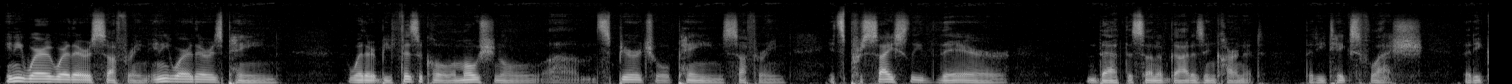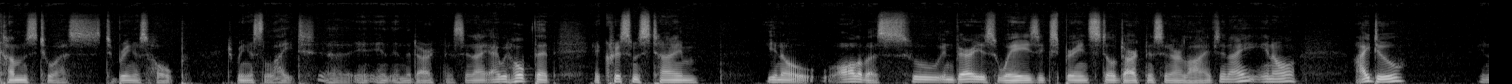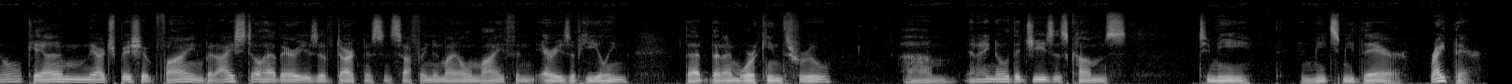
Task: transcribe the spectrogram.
anywhere where there is suffering, anywhere there is pain, whether it be physical, emotional, um, spiritual pain, suffering. It's precisely there that the Son of God is incarnate, that He takes flesh, that He comes to us to bring us hope, to bring us light uh, in, in the darkness. And I, I would hope that at Christmas time, you know, all of us who in various ways experience still darkness in our lives, and I, you know, I do. You know, okay, I'm the Archbishop, fine, but I still have areas of darkness and suffering in my own life and areas of healing that, that I'm working through. Um, and I know that Jesus comes to me and meets me there, right there.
